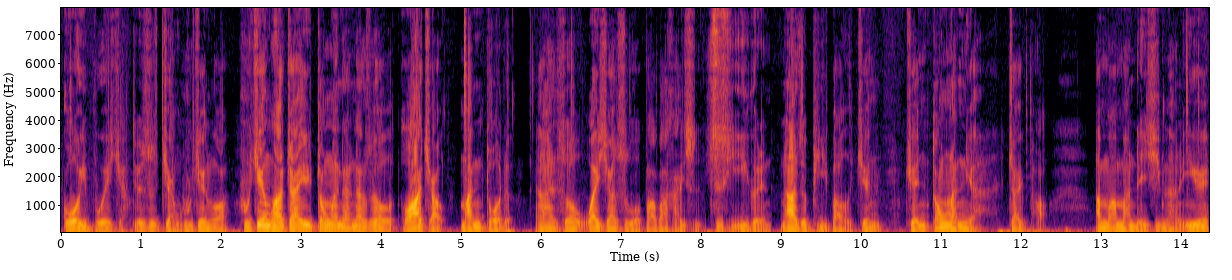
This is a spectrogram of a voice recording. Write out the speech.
国语不会讲，就是讲福建话。福建话在东南亚那时候华侨蛮多的。那时候外销是我爸爸开始自己一个人拿着皮包全全东南亚在跑，啊，慢慢累积嘛。因为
